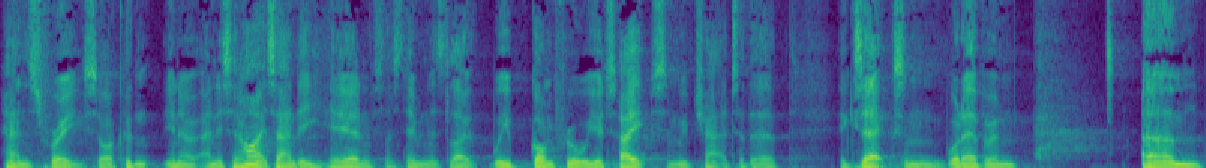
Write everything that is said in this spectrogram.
hands free. So I couldn't, you know, and he said, Hi, it's Andy here. And so Stephen, it's like, we've gone through all your tapes and we've chatted to the execs and whatever. And, um,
